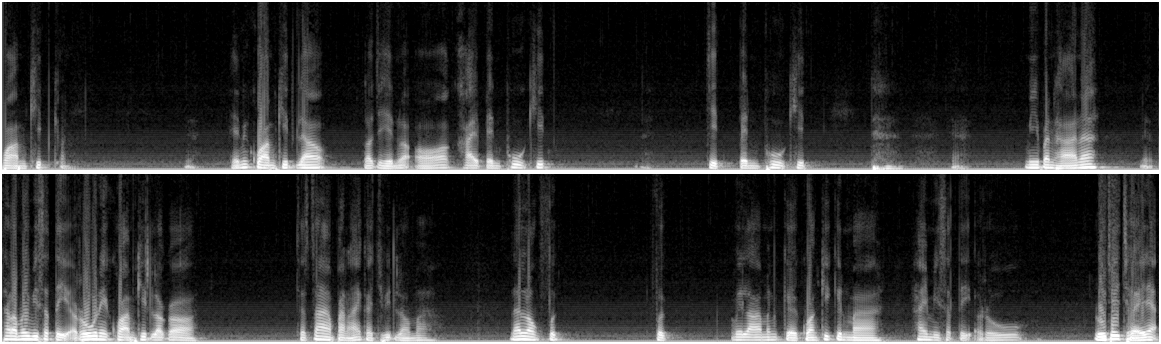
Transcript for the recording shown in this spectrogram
ความคิดก่อน เห็นความคิดแล้ว เราจะเห็นว่าอ๋อใครเป็นผู้คิด จิตเป็นผู้คิด มีปัญหานะ ถ้าเราไม่มีสติรู้ในความคิดเราก็จะสร้างปัญหากับชีวิตเรามากนั้นลองฝึกฝึกเวลามันเกิดความคิดขึ้นมา ให้มีสติรู้ รู้เฉยๆเนี่ย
